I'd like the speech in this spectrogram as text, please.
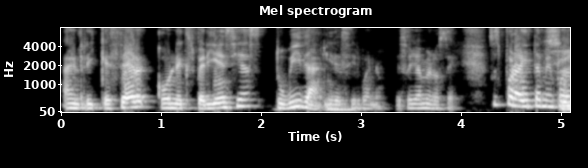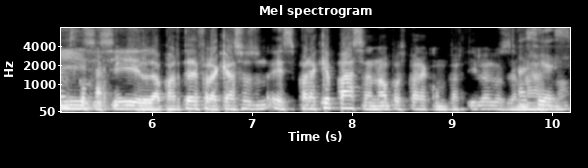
a enriquecer con experiencias tu vida y decir, bueno, eso ya me lo sé. Entonces por ahí también podemos. Sí, sí, la parte de fracasos es para qué pasa, ¿no? Pues para compartirlo a los demás, así es. ¿no?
